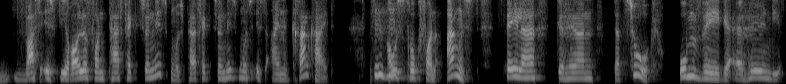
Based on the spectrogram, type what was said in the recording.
was ist die Rolle von Perfektionismus? Perfektionismus ist eine Krankheit, ist mhm. Ausdruck von Angst. Fehler gehören dazu. Umwege erhöhen die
